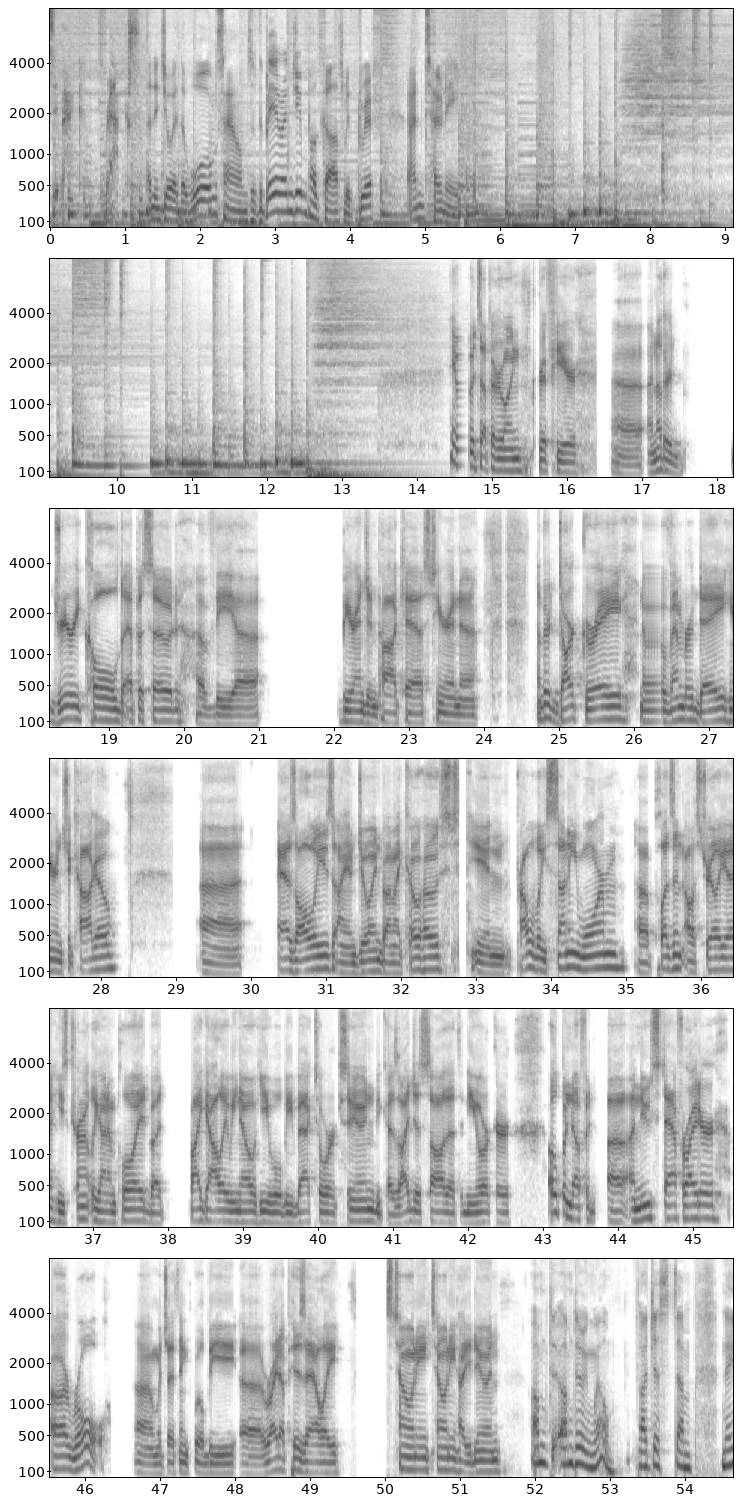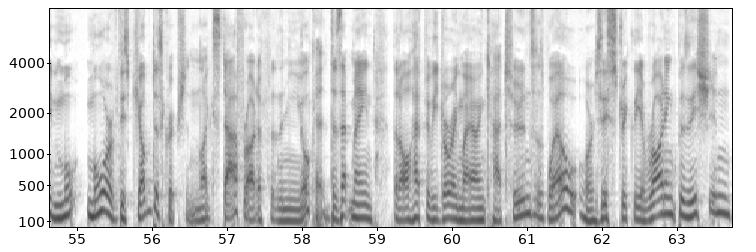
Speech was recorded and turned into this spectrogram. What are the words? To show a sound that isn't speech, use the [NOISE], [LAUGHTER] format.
sit back, relax, and enjoy the warm sounds of the Beer Engine podcast with Griff and Tony. Hey, what's up, everyone? Griff here. Uh, another dreary, cold episode of the uh, Beer Engine podcast here in uh, another dark gray November day here in Chicago. Uh, as always, I am joined by my co host in probably sunny, warm, uh, pleasant Australia. He's currently unemployed, but by golly, we know he will be back to work soon because I just saw that the New Yorker opened up a, uh, a new staff writer uh, role, um, which I think will be uh, right up his alley. It's Tony. Tony, how you doing? I'm do- I'm doing well. I just um, need more more of this job description, like staff writer for the New Yorker. Does that mean that I'll have to be drawing my own cartoons as well, or is this strictly a writing position?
